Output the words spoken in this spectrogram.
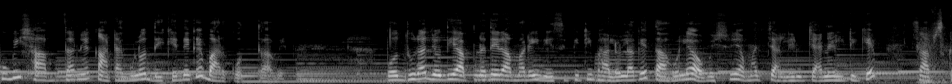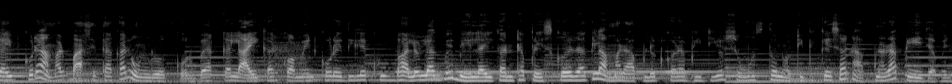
খুবই সাবধানে কাঁটাগুলো দেখে দেখে বার করতে হবে। বন্ধুরা, যদি আপনাদের আমার এই রেসিপিটি ভালো লাগে, তাহলে অবশ্যই আমার চ্যানেল চ্যানেলটিকে সাবস্ক্রাইব করে আমার পাশে থাকার অনুরোধ করব। একটা লাইক আর কমেন্ট করে দিলে খুব ভালো লাগবে। বেল আইকনটা প্রেস করে রাখলে আমার আপলোড করা ভিডিও সমস্ত নোটিফিকেশান আপনারা পেয়ে যাবেন।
